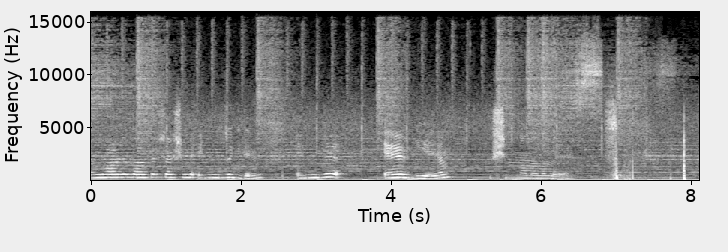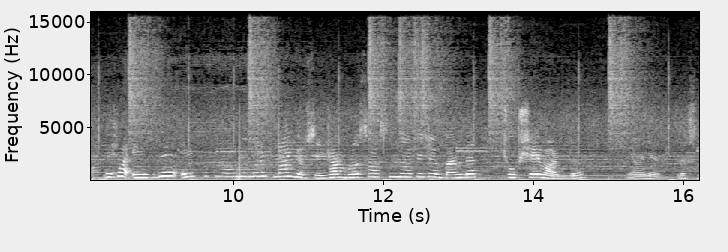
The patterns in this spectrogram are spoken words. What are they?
Onun haricinde arkadaşlar şimdi evimize gidelim. Evimize ev diyelim. Işınlanalım eve. Arkadaşlar evde ev satın almaları falan göstereceğim. Burası aslında arkadaşlar bende çok şey vardı. Yani nasıl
